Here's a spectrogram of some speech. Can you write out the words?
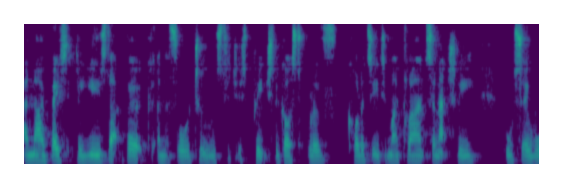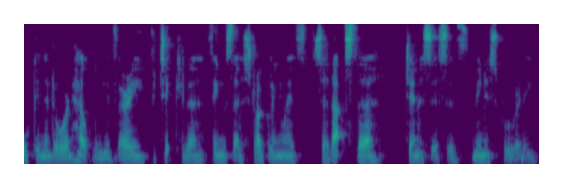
And I basically used that book and the four tools to just preach the gospel of quality to my clients and actually also walk in the door and help them with very particular things they're struggling with. So that's the genesis of municipal, really.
